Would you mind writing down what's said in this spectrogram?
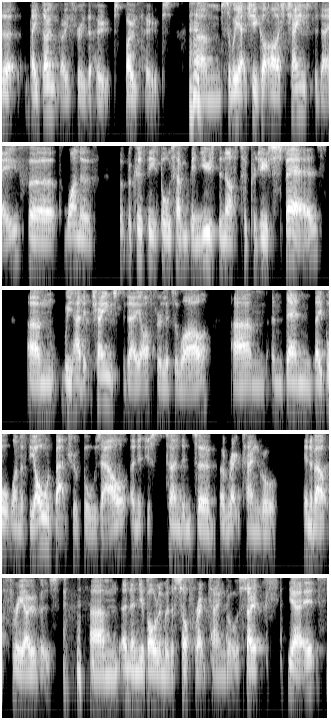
that they don't go through the hoops, both hoops. Um, so we actually got ours changed today for one of, but because these balls haven't been used enough to produce spares, um, we had it changed today after a little while. Um, and then they bought one of the old batch of balls out, and it just turned into a rectangle in about three overs, um, and then you're bowling with a soft rectangle. So, yeah, it's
